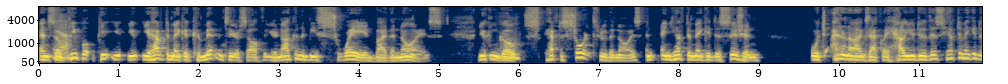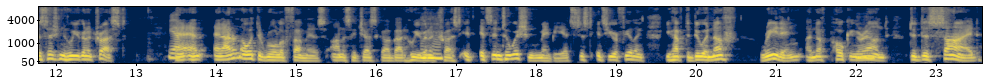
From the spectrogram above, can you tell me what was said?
And so Yeah. people, pe- you, you you have to make a commitment to yourself that you're not going to be swayed by the noise. You can go, mm-hmm. you have to sort through the noise, and, and you have to make a decision. Which I don't know exactly how you do this. You have to make a decision who you're going to trust. Yeah. And, and I don't know what the rule of thumb is, honestly, Jessica, about who you're going to mm-hmm. trust. It, it's intuition, maybe. It's just, it's your feeling. You have to do enough reading, enough poking mm-hmm. around to decide,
